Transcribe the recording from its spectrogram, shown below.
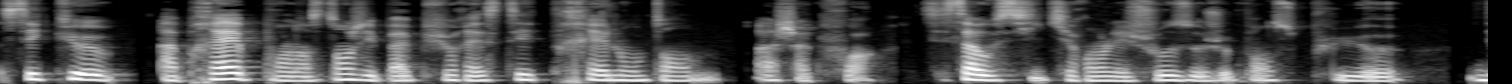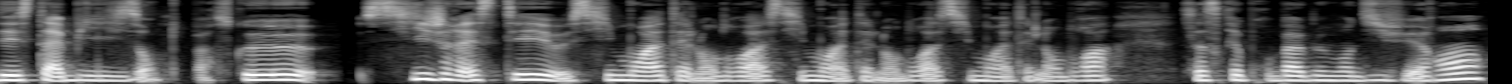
c'est que après, pour l'instant, j'ai pas pu rester très longtemps à chaque fois. C'est ça aussi qui rend les choses, je pense, plus euh, déstabilisantes. Parce que si je restais euh, six mois à tel endroit, six mois à tel endroit, six mois à tel endroit, ça serait probablement différent.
